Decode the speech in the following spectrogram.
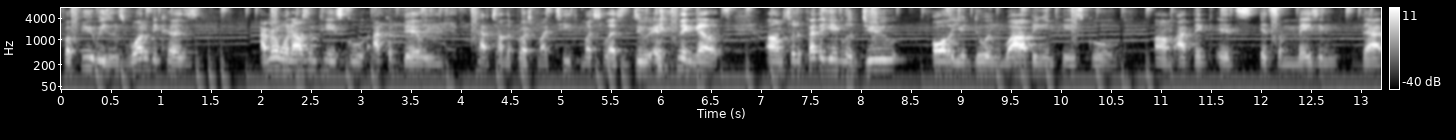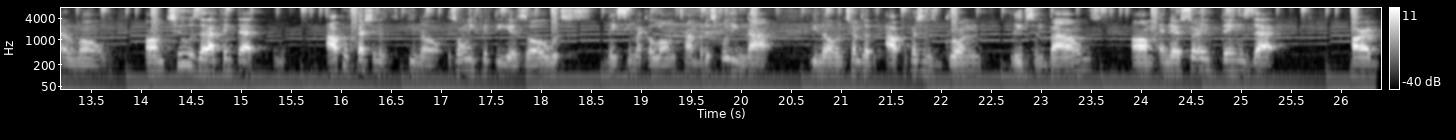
for a few reasons. One, because I remember when I was in PA school, I could barely have time to brush my teeth, much less do anything else. Um, so the fact that you're able to do all that you're doing while being in PA school, um, I think it's it's amazing that alone. Um, two is that I think that our profession is you know is only 50 years old, which may seem like a long time, but it's really not. You know, in terms of our profession is growing leaps and bounds, um, and there are certain things that are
